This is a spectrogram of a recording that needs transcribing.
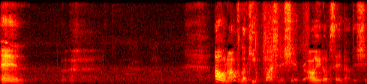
And I don't know. I'm just gonna keep watching this shit, bro. I don't even know what to say about this shit.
